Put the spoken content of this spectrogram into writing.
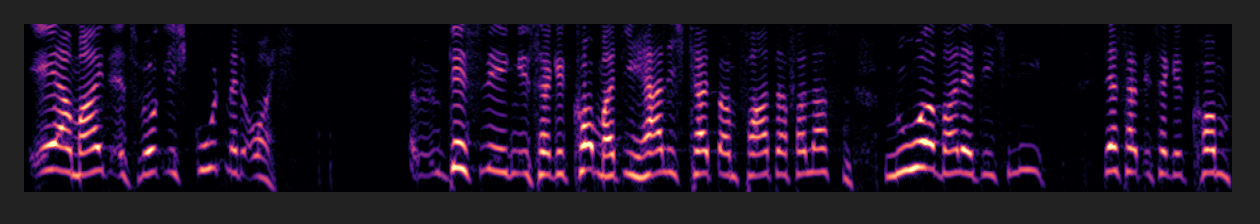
Er meint es wirklich gut mit euch. Deswegen ist er gekommen, hat die Herrlichkeit beim Vater verlassen, nur weil er dich liebt. Deshalb ist er gekommen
